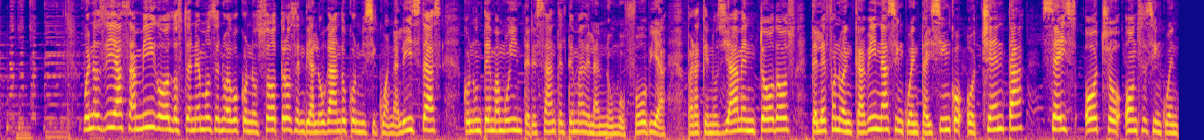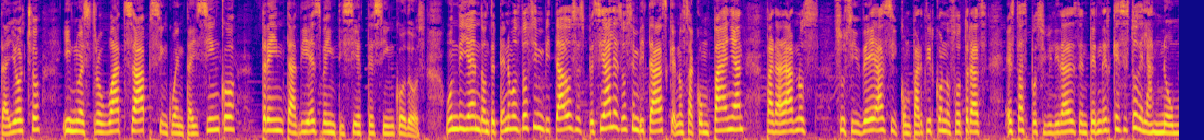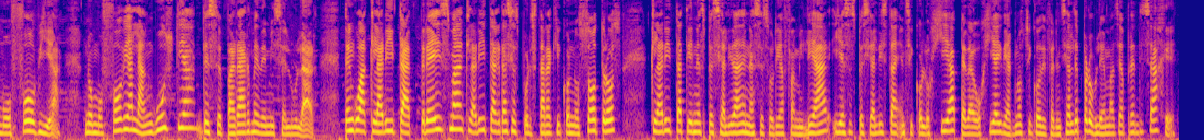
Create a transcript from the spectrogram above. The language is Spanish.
Buenos días amigos, los tenemos de nuevo con nosotros en Dialogando con mis psicoanalistas, con un tema muy interesante, el tema de la nomofobia. Para que nos llamen todos, teléfono en cabina 5580 68 11 58 y nuestro WhatsApp 55 30 10 27 52. Un día en donde tenemos dos invitados especiales, dos invitadas que nos acompañan para darnos sus ideas y compartir con nosotras estas posibilidades de entender qué es esto de la nomofobia. Nomofobia, la angustia de separarme de mi celular. Tengo a Clarita Treisman. Clarita, gracias por estar aquí con nosotros. Clarita tiene especialidad en asesoría familiar y es especialista en psicología, pedagogía y diagnóstico diferencial de problemas de aprendizaje.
